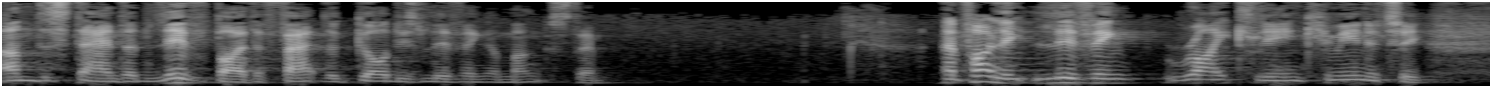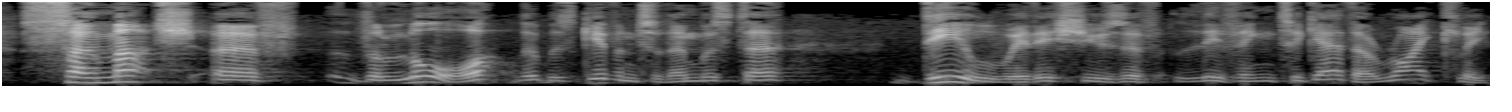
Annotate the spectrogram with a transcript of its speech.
understand and live by the fact that God is living amongst them. And finally, living rightly in community. So much of the law that was given to them was to deal with issues of living together rightly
